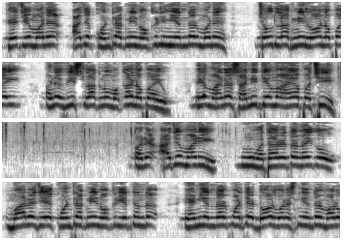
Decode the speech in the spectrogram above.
કે જે મને આજે કોન્ટ્રાક્ટની નોકરીની અંદર મને ચૌદ લાખની લોન અપાઈ અને વીસ લાખનું મકાન અપાયું. એ માના સાનિધ્યમાં આવ્યા પછી અને આજે મારી, હું વધારે તો નહીં કહું, મારે જે કોન્ટ્રાક્ટની નોકરી હતી અંદર એની અંદર પણ તે દોઢ વર્ષની અંદર મારો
